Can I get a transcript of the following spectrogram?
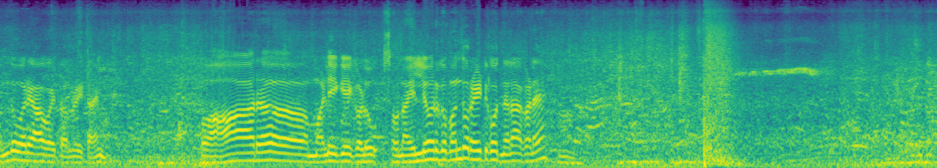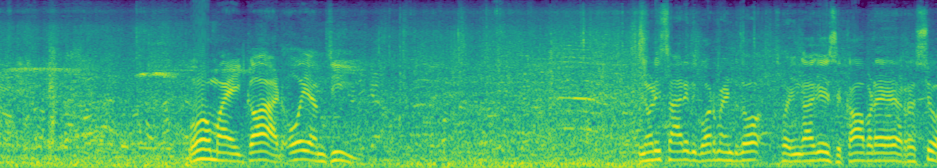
ಒಂದೂವರೆ ಆಗೋಯ್ತು ಆಲ್ರೆಡಿ ಟೈಮ್ ಆರ ಮಳಿಗೆಗಳು. ಸೊ ನಾ ಇಲ್ಲಿವರೆಗೂ ಬಂದು ರೈಟ್ಗೆ ಹೋದ್ನಲ್ಲ ಆ ಕಡೆ. ಓ my god O M G ನೋಡಿ ಸರ್ ಇದು ಗೌರ್ಮೆಂಟ್ದು ಸೊ ಹಿಂಗಾಗಿ ಸಿಕ್ಕಾಪಡೆ ರಶ್ಶು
